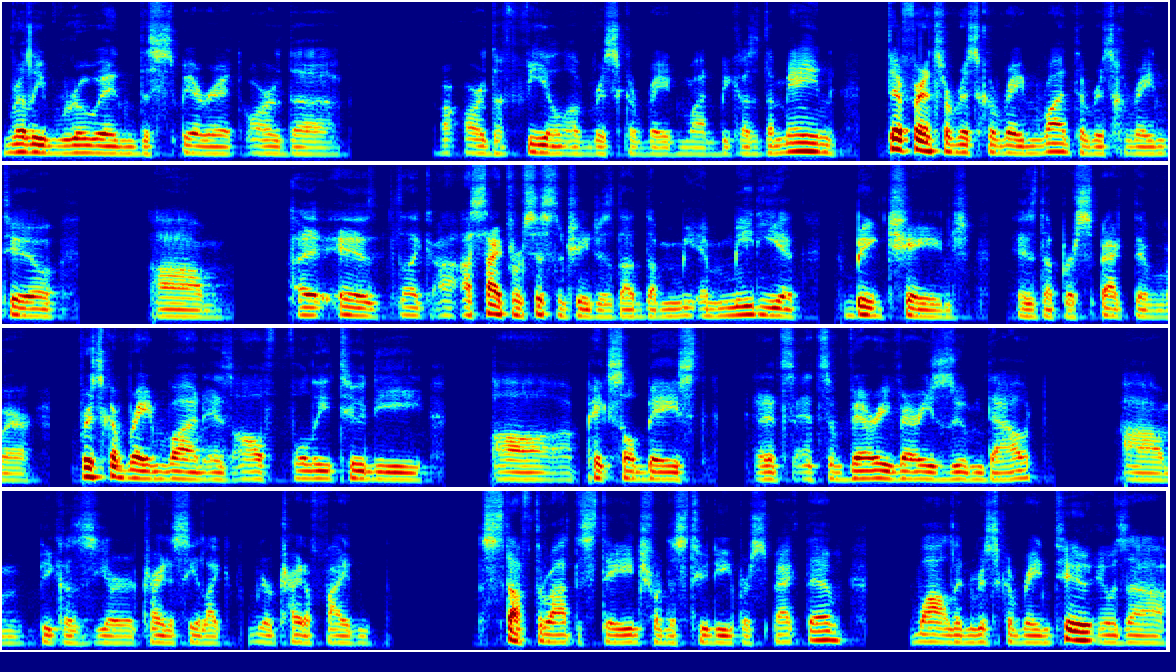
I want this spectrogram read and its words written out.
really ruin the spirit or the or, or the feel of Risk of Rain One because the main difference from Risk of Rain One to Risk of Rain Two um, is like aside from system changes, the the immediate big change is the perspective where Risk of Rain One is all fully 2D, uh, pixel based, and it's it's very very zoomed out um, because you're trying to see like you're trying to find stuff throughout the stage from this 2D perspective. While in Risk of Rain 2, it was a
